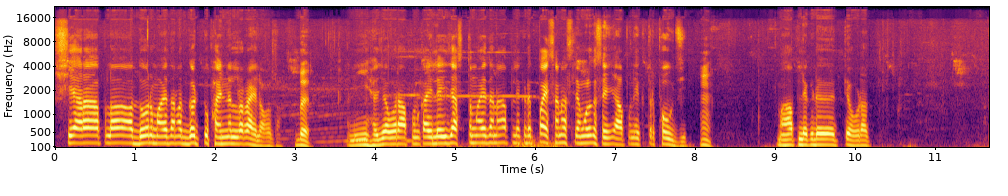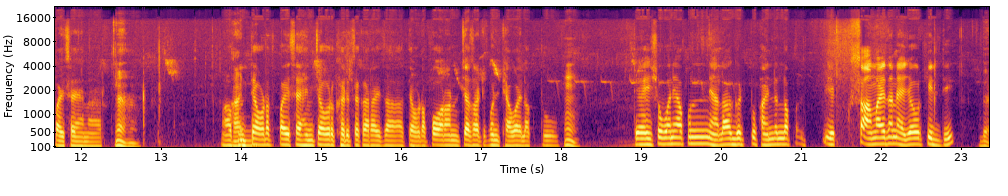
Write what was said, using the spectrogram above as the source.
शेरा आपला दोन मैदानात गट टू फायनलला राहिला होता. बरं. आणि ह्याच्यावर आपण काही लई जास्त मैदान आपल्याकडे पैसा नसल्यामुळे कसं आहे आपण एकतर फौजी. हं. मग आपल्याकडे तेवढाच पैसा येणार. हां हां. मग आपण तेवढाच पैसा ह्यांच्यावर खर्च करायचा तेवढा पोरांच्यासाठी पण ठेवायला लागतो. हं. त्या हिशोबाने आपण ह्याला गट टू फायनलला एक सहा मैदान ह्याच्यावर केली ती बरं.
